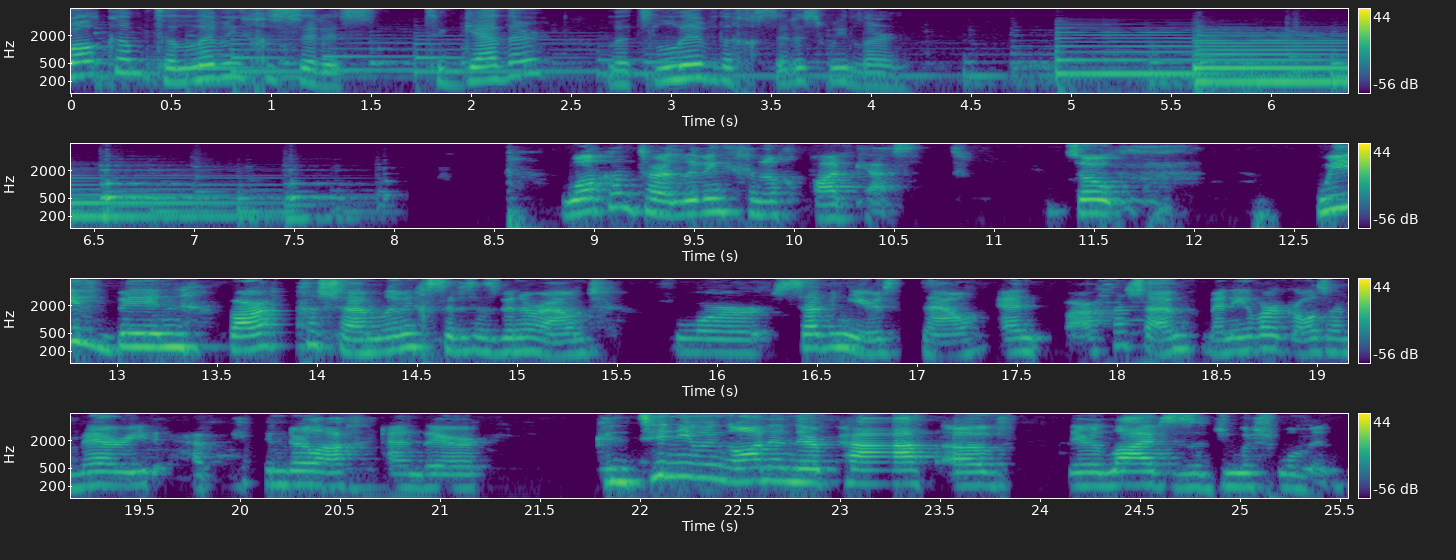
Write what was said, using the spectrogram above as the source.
Welcome to Living Chassidus. Together, let's live the Chassidus we learn. Welcome to our Living Chinuch podcast. So, we've been, Baruch Hashem, Living Chassidus has been around for seven years now, and Baruch Hashem, many of our girls are married, have kinderlach, and they're continuing on in their path of their lives as a Jewish woman.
